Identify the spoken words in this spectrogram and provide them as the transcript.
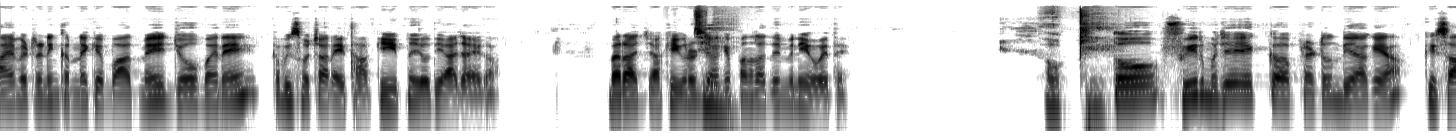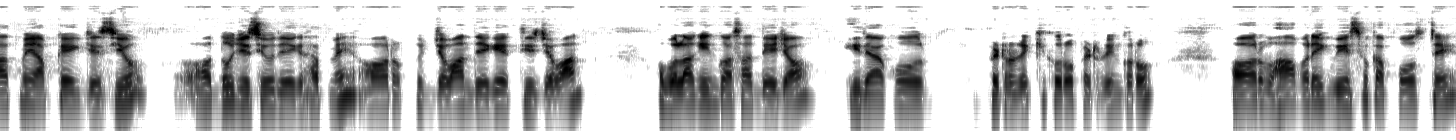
आई ट्रेनिंग करने के बाद में जो मैंने कभी सोचा नहीं था कि इतनी जल्दी आ जाएगा। मेरा जाके यूनिट जाके पंद्रह दिन में नहीं हुए थे। ओके। तो फिर मुझे एक प्लेटून दिया गया कि साथ में आपके एक जेसीओ और दो जेसीओ दिए गए साथ में और कुछ जवान दिए गए तीस जवान। और बोला कि इनको साथ दे जाओ एरिया को पेट्रोल रेकी करो पेट्रोलिंग करो। और वहाँ पर एक बीएसएफ का पोस्ट है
